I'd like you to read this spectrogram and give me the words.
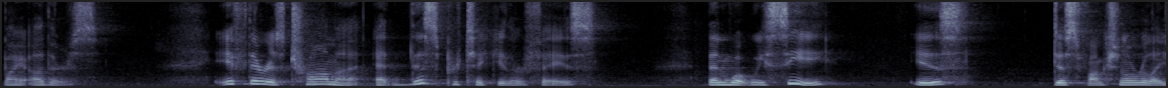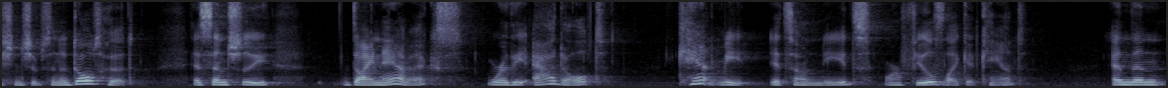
by others. If there is trauma at this particular phase, then what we see is dysfunctional relationships in adulthood. Essentially, dynamics where the adult can't meet its own needs or feels like it can't, and then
